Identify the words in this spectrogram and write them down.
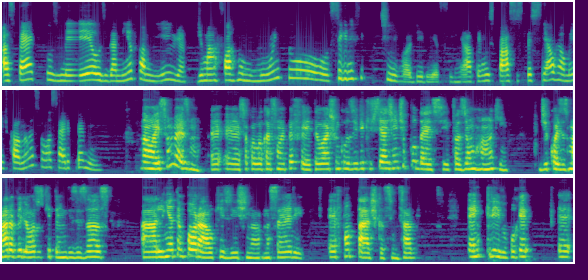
aspectos meus e da minha família de uma forma muito significativa, eu diria assim. Ela tem um espaço especial realmente, porque ela não é só uma série para mim. Não, é isso mesmo. É- é- essa colocação é perfeita. Eu acho, inclusive, que se a gente pudesse fazer um ranking de coisas maravilhosas que tem em This Is Us, a linha temporal que existe na, na série é fantástica, assim, sabe? É incrível, porque é,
